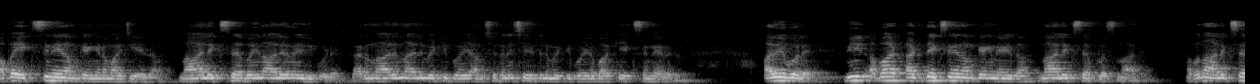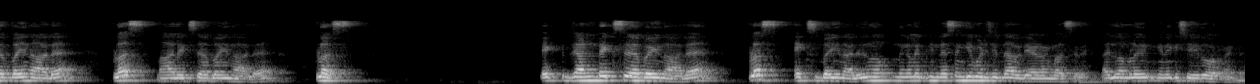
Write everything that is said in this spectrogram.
അപ്പൊ എക്സിനെ നമുക്ക് എങ്ങനെ മാറ്റി എഴുതാം? നാല് എക്സ് ബൈ നാല് എന്ന് എഴുതിക്കൂടെ? കാരണം നാലും നാലും വെട്ടിപ്പോയി അംശത്തിലും ശരീരത്തിലും വെട്ടിപ്പോയ ബാക്കി എക്സ് തന്നെ വരും. അതേപോലെ വീ അപ്പൊ അടുത്ത എക്സിനെ നമുക്ക് എങ്ങനെ എഴുതാം? നാല് എക്സ് പ്ലസ് നാല്. അപ്പൊ നാല് എക്സ് ബൈ നാല് പ്ലസ് നാല് എക്സ് ബൈ നാല് പ്ലസ് രണ്ട് എക്സ് ബൈ നാല് പ്ലസ് എക്സ് ബൈ നാല്. ഇത് നിങ്ങൾ ഭിന്നസംഖ്യ പഠിച്ചിട്ടുണ്ടാവില്ല ഏഴാം ക്ലാസ്സിൽ അതിൽ നമ്മൾ ഇങ്ങനെയൊക്കെ ചെയ്ത് ഓർമ്മയുണ്ട്.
